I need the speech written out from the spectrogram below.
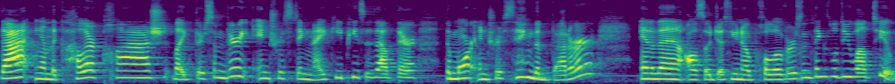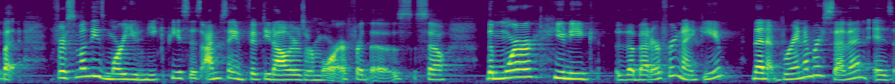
That and the color clash, like there's some very interesting Nike pieces out there. The more interesting, the better. And then also just, you know, pullovers and things will do well too. But for some of these more unique pieces, I'm saying $50 or more for those. So the more unique, the better for Nike. Then brand number seven is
